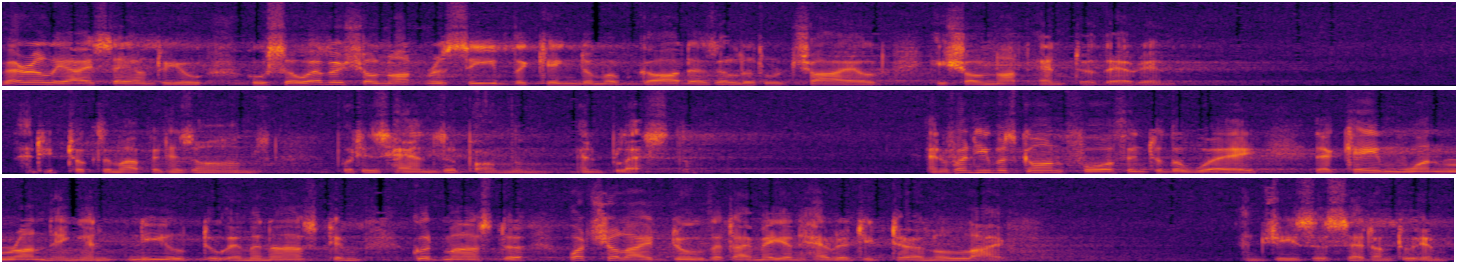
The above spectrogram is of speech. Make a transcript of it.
Verily I say unto you, whosoever shall not receive the kingdom of God as a little child, he shall not enter therein. And he took them up in his arms, put his hands upon them, and blessed them. And when he was gone forth into the way, there came one running and kneeled to him and asked him, Good master, what shall I do that I may inherit eternal life? And Jesus said unto him,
